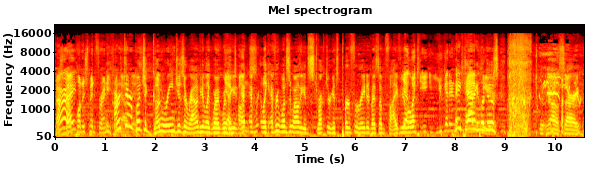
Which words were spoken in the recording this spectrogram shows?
There's right. No punishment for anything. Aren't there a bunch of gun ranges around here, like where, where Yeah, the, every, like every once in a while the instructor gets perforated by some five year old? Yeah, old? like you, you get in. hey, cab daddy, look at this. oh, sorry.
